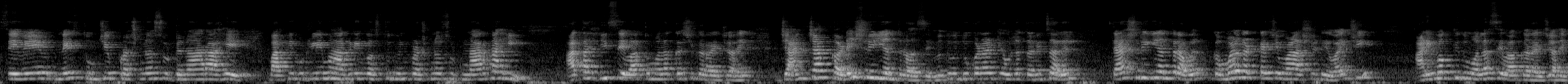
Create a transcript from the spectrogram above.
सेवेनेच तुमचे प्रश्न सुटणार आहे बाकी कुठली महागडी वस्तू घेऊन प्रश्न सुटणार नाही. आता ही सेवा तुम्हाला कशी करायची आहे? ज्यांच्याकडे श्रीयंत्र असेल मग तुम्ही दुकानात ठेवलं तरी चालेल. त्या श्रीयंत्रावर कमळगट्ट्याची माळ अशी ठेवायची आणि मग ती तुम्हाला सेवा करायची आहे.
